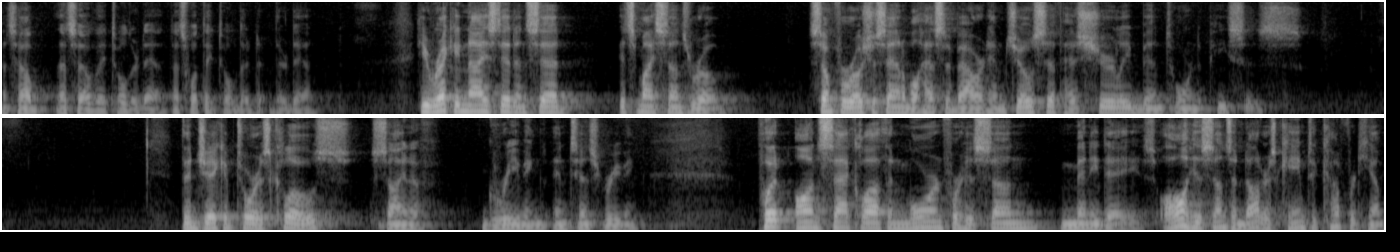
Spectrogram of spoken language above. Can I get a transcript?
That's how, that's how they told their dad. That's what they told their, their dad. He recognized it and said, It's my son's robe. Some ferocious animal has devoured him. Joseph has surely been torn to pieces. Then Jacob tore his clothes, sign of grieving, intense grieving, put on sackcloth and mourned for his son many days. All his sons and daughters came to comfort him,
